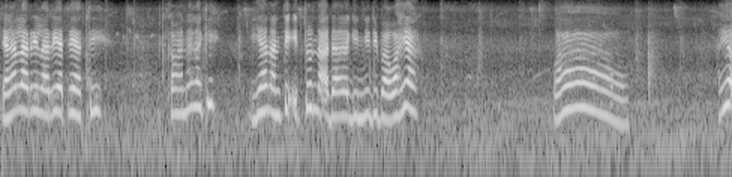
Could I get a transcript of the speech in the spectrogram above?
Jangan lari-lari, hati-hati. Ke mana lagi? Iya, nanti itu ndak ada gini di bawah ya. Wow. Ayo.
